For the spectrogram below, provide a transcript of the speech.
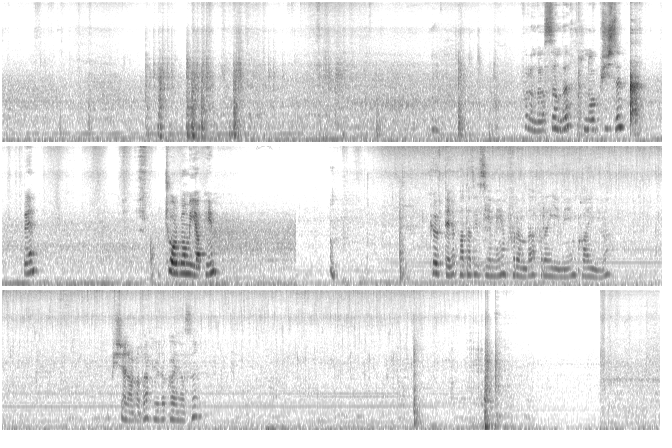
Fırında ısındı. Şimdi o pişsin. Ben çorbamı yapayım. Köfteli patates yemeğim fırında. Fırın yemeğim kaynıyor. Pişene kadar böyle kaynasın.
